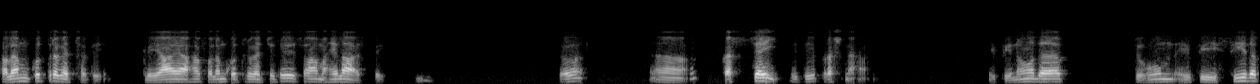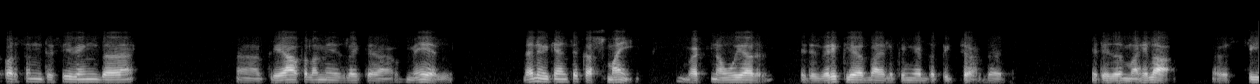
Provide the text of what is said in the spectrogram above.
फलं कुत्र गच्छति? क्रियायाः फलं कुत्र गच्छति? सा महिला अस्ति। सो कस्यै इति प्रश्नः। If you know the to whom if you see the person receiving the क्रियाफलम् is like male then you can say कस्मै but now we are it is very clear by looking at the picture that it is a महिला स्त्री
